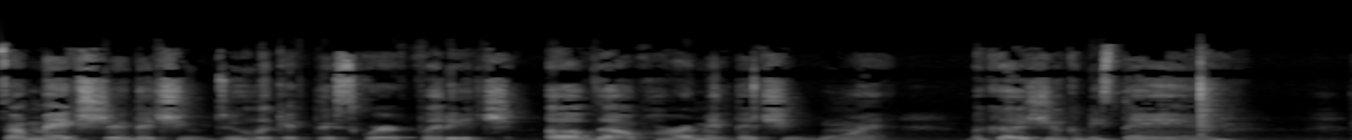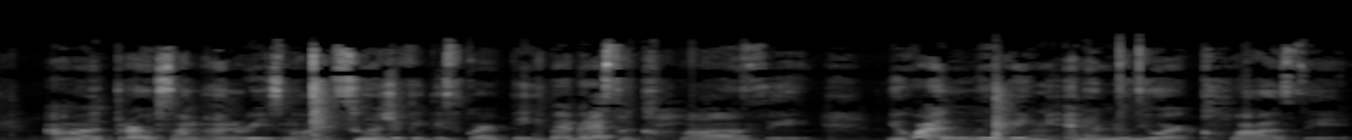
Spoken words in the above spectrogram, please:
so make sure that you do look at the square footage of the apartment that you want because you could be staying i'm gonna throw something unreasonable like 250 square feet baby that's a closet you are living in a New York closet.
